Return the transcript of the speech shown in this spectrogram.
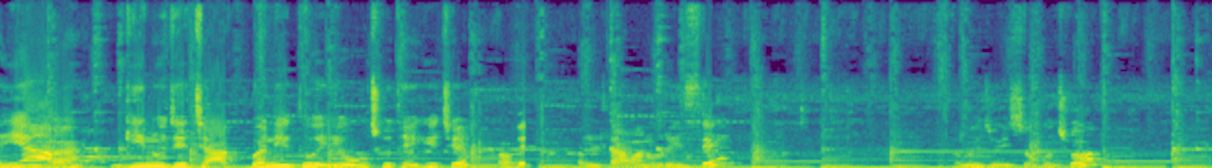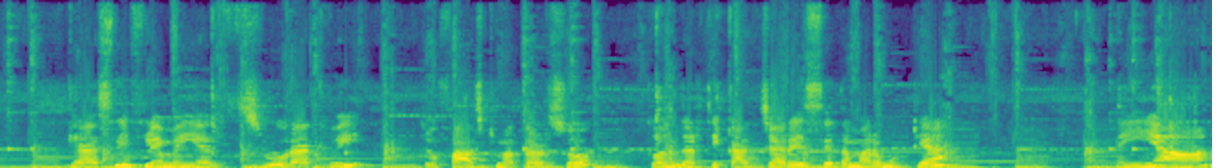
અહીંયા ઘીનું જે જાગ બન્યું હતું એ ઓછું થઈ ગયું છે. હવે પલટાવાનું રહેશે. તમે જોઈ શકો છો. ગેસની ફ્લેમ અહીંયા સ્લો રાખવી. જો ફાસ્ટમાં તળશો તો અંદરથી કાચા રહેશે તમારા મુઠિયા. અહીંયા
